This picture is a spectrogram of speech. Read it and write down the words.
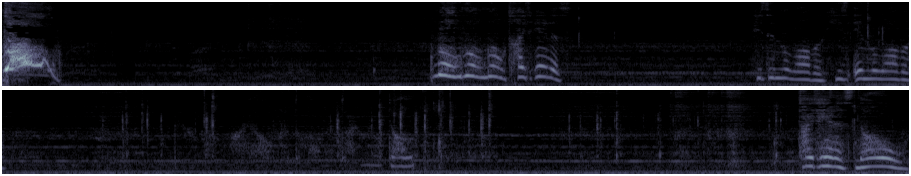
No! No, no, no, Titanus. He's in the lava. He's in the lava. Don't. Titanus, no!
